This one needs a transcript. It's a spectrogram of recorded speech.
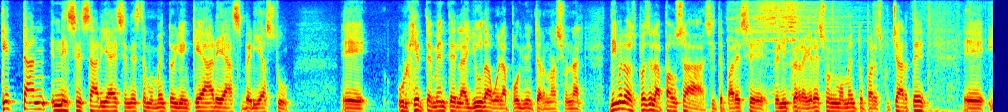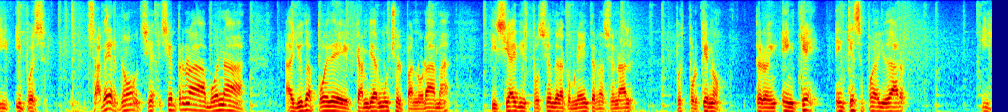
¿qué tan necesaria es en este momento y en qué áreas verías tú eh, urgentemente la ayuda o el apoyo internacional? Dímelo después de la pausa, si te parece, Felipe, regreso un momento para escucharte eh, y, y, pues saber, ¿no? siempre una buena ayuda puede cambiar mucho el panorama y si hay disposición de la comunidad internacional, pues ¿por qué no? Pero ¿en, en qué? ¿En qué se puede ayudar? ¿Y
